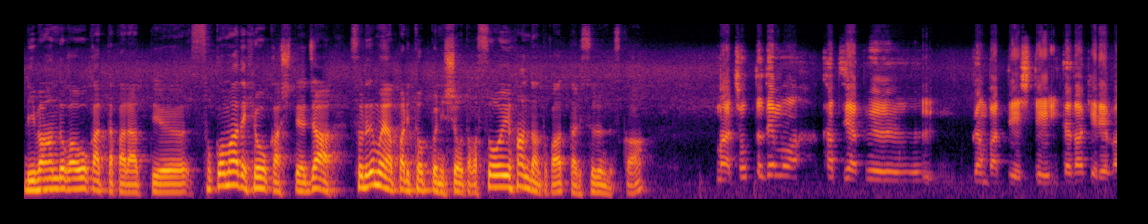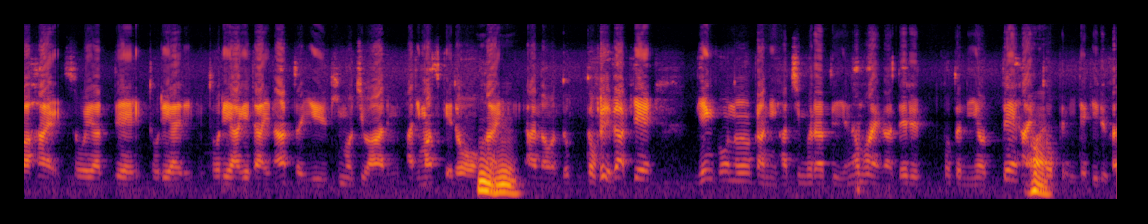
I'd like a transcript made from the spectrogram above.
リバウンドが多かったからっていう、そこまで評価して、じゃあそれでもやっぱりトップにしようとか、そういう判断とかあったりするんですか？まあちょっとでも活躍頑張ってしていただければ、はい、そうやって取り上げ取り上げたいなという気持ちはありますけど、うんうん、はい、あのどどれだけ原稿の中に八村という名前が出ることによって、はい、はい、トップにできるか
